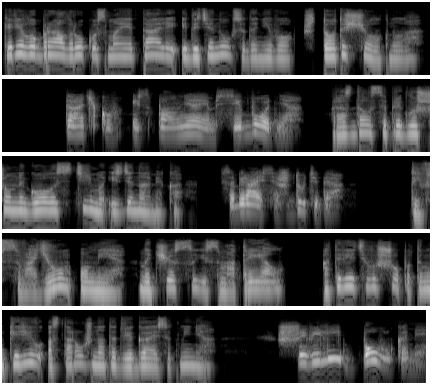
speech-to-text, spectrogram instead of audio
Кирилл убрал руку с моей талии и дотянулся до него. Что-то щелкнуло. «Тачку исполняем сегодня», — раздался приглушенный голос Тима из динамика. «Собирайся, жду тебя». «Ты в своем уме на часы смотрел?» — ответил шепотом Кирилл, осторожно отодвигаясь от меня. «Шевели булками!»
